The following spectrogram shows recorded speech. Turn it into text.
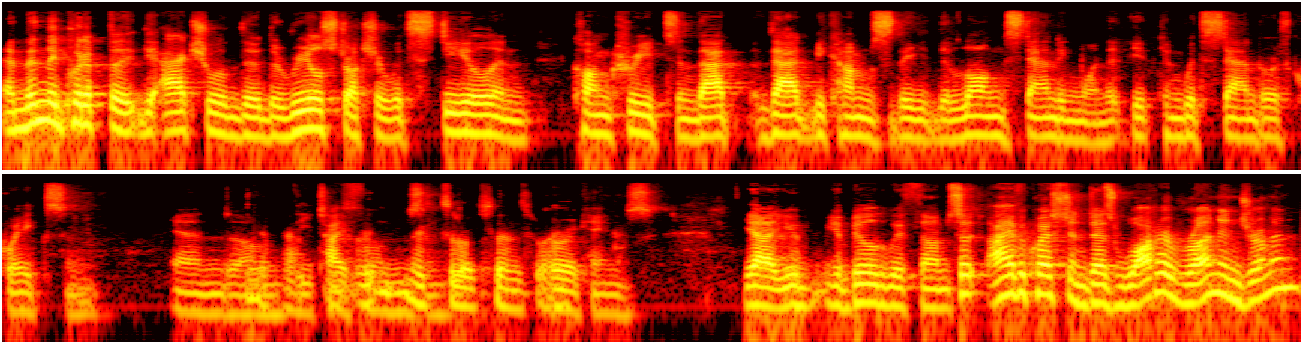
and then they put up the the actual the the real structure with steel and concrete and that that becomes the the long standing one it, it can withstand earthquakes and and um, Yeah, the typhoons makes and a lot of sense, right? hurricanes yeah you you build with um so i have a question does water run in german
